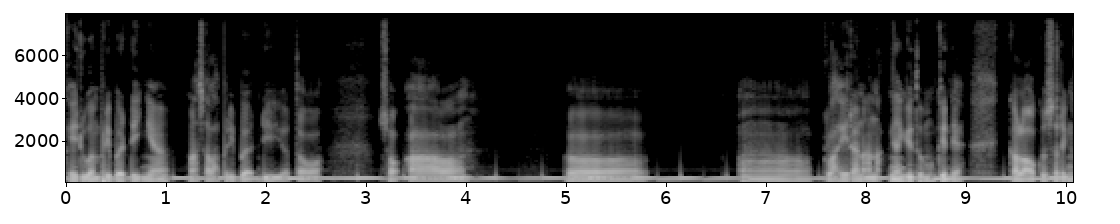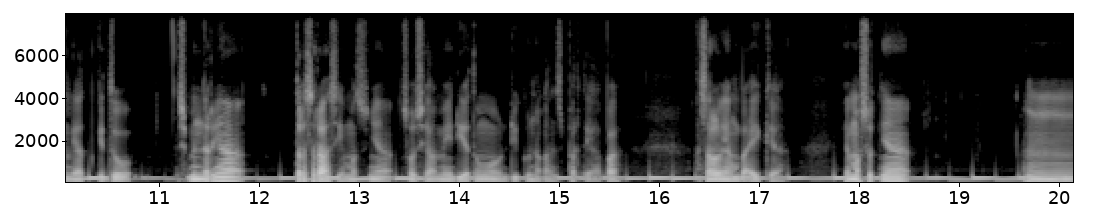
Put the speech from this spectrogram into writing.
kehidupan pribadinya, masalah pribadi atau soal uh, uh, kelahiran anaknya gitu mungkin ya. Kalau aku sering lihat gitu, sebenarnya terserah sih, maksudnya sosial media tuh mau digunakan seperti apa, asal yang baik ya. Ya maksudnya hmm,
